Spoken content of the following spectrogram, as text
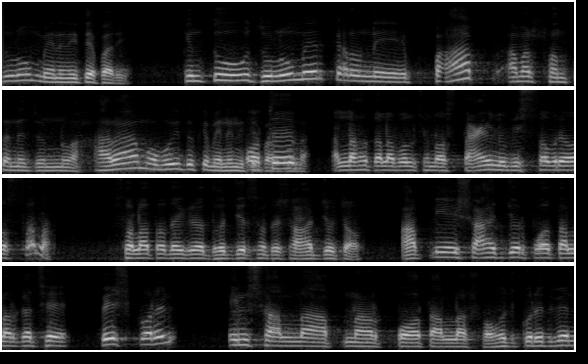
জুলুম মেনে নিতে পারি। কিন্তু জুলুমের কারণে পাপ আমার সন্তানের জন্য হারাম অবৈধকে মেনে নিতে পারব না। আল্লাহ তালা বলছেন অস্তাইনু বিশ্বরে অসালা সলাত আদায় করে ধৈর্যের সাথে সাহায্য চাও। আপনি এই সাহায্যের পথ আল্লাহর কাছে পেশ করেন ইনশাআল্লাহ আপনার পথ আল্লাহ সহজ করে দিবেন।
